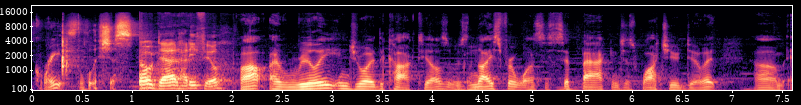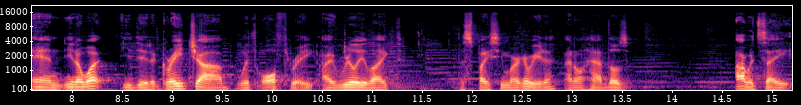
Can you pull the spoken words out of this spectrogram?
It's, great, it's delicious. So Dad, how do you feel? Well, I really enjoyed the cocktails. It was nice for once to sit back and just watch you do it. Um, and you know what? You did a great job with all three. I really liked the spicy margarita. I don't have those, I would say,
